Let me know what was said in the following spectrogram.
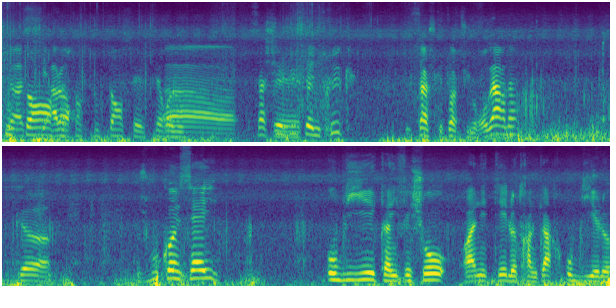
tout le temps. alors, ça change tout le temps. C'est relou. Sachez juste un truc, sache que toi tu me regardes, que je vous conseille, oubliez quand il fait chaud en été le 34, oubliez-le.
